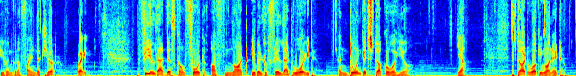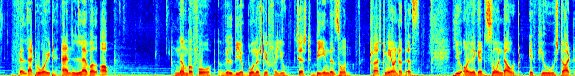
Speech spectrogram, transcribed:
even gonna find the cure right? Feel that discomfort of not able to fill that void. And don't get stuck over here. Yeah. Start working on it. Fill that void and level up number 4 will be a bonus tip for you. Just be in the zone. Trust me under this. You only get zoned out if you start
